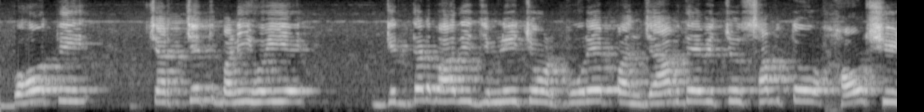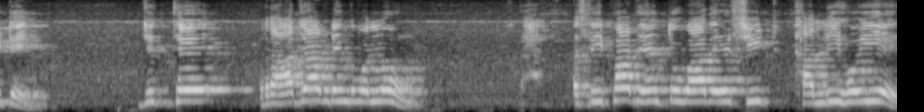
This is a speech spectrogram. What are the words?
ਬਹੁਤ ਹੀ ਚਰਚਿਤ ਬਣੀ ਹੋਈ ਹੈ ਗਿੱਦੜਵਾ ਦੀ ਜਿਮਨੀ ਚੋਣ ਪੂਰੇ ਪੰਜਾਬ ਦੇ ਵਿੱਚੋਂ ਸਭ ਤੋਂ ਹੌਟ ਸ਼ੀਟ ਹੈ ਜਿੱਥੇ ਰਾਜਾ ਵੜਿੰਗ ਵੱਲੋਂ ਅਸਤੀਫਾ ਦੇਣ ਤੋਂ ਬਾਅਦ ਇਹ ਸੀਟ ਖਾਲੀ ਹੋਈ ਹੈ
